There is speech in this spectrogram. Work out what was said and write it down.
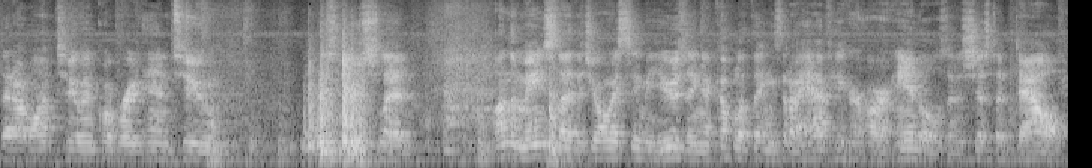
that I want to incorporate into this new sled. On the main sled that you always see me using, a couple of things that I have here are handles and it's just a dowel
